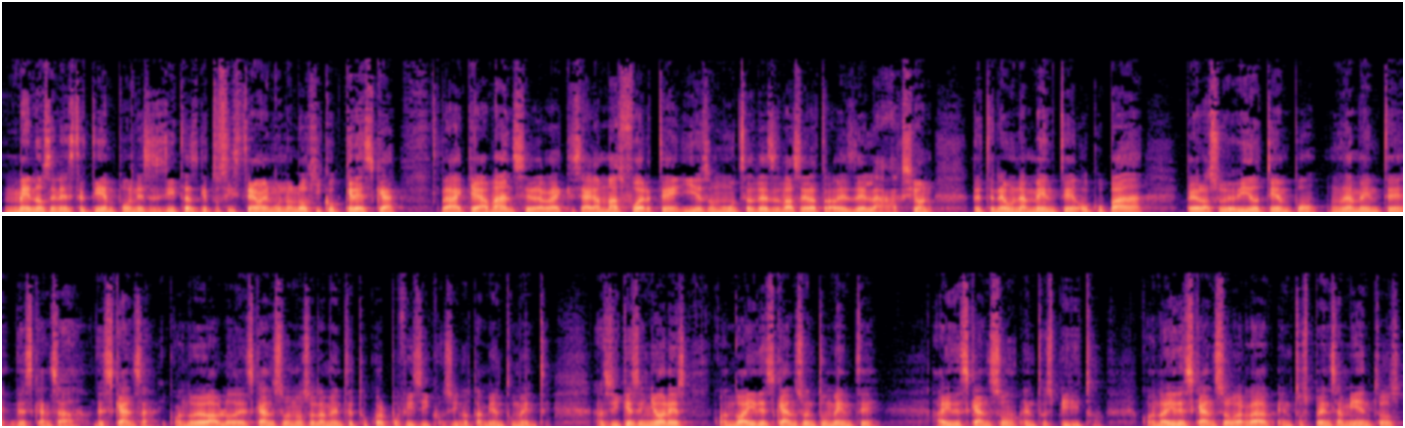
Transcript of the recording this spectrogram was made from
menos en este tiempo. Necesitas que tu sistema inmunológico crezca, ¿verdad? que avance, ¿verdad? que se haga más fuerte y eso muchas veces va a ser a través de la acción, de tener una mente ocupada, pero a su debido tiempo una mente descansada. Descansa. Y cuando yo hablo de descanso, no solamente tu cuerpo físico, sino también tu mente. Así que señores, cuando hay descanso en tu mente, hay descanso en tu espíritu. Cuando hay descanso, ¿verdad? En tus pensamientos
